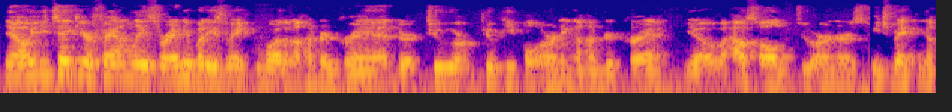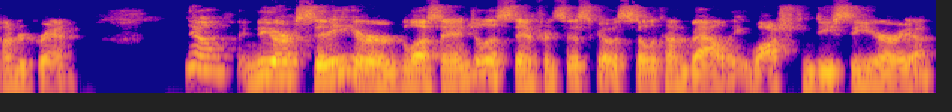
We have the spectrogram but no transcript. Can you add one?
you know, you take your families where anybody's making more than 100 grand or two, two people earning 100 grand, you know, household, two earners, each making 100 grand. You know, New York City or Los Angeles, San Francisco, Silicon Valley, Washington, D.C. area,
